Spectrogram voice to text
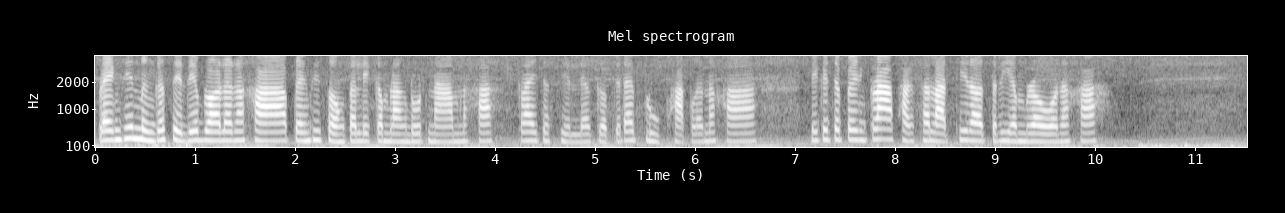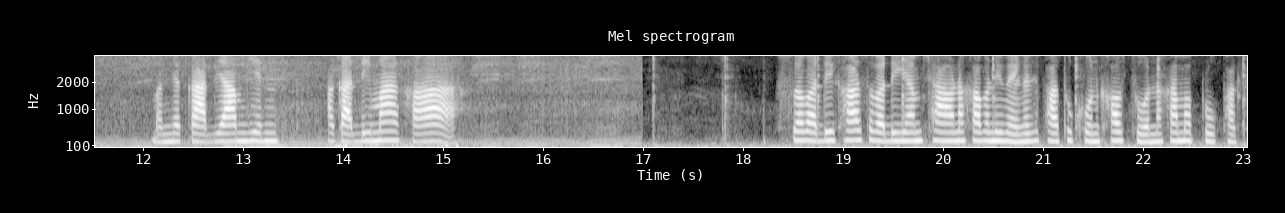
แปลงที่หนึ่งก็เสร็จเรียบร้อยแล้วนะคะ แปลงที่สองตาเล็กกำลังรดน้ำนะคะ ใกล้จะเสร็จแล้วเกือบจะได้ปลูกผักแล้วนะคะ นี่ก็จะเป็นกล้าผักสลัดที่เราเตรียมโรนะคะ บรรยากาศยามเย็นอากาศดีมากค่ะ สวัสดีค่ะ สวัสดียามเช้านะคะ วันนี้แหวงก็จะพาทุกคนเข้าสวนนะคะ มาปลูกผักส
